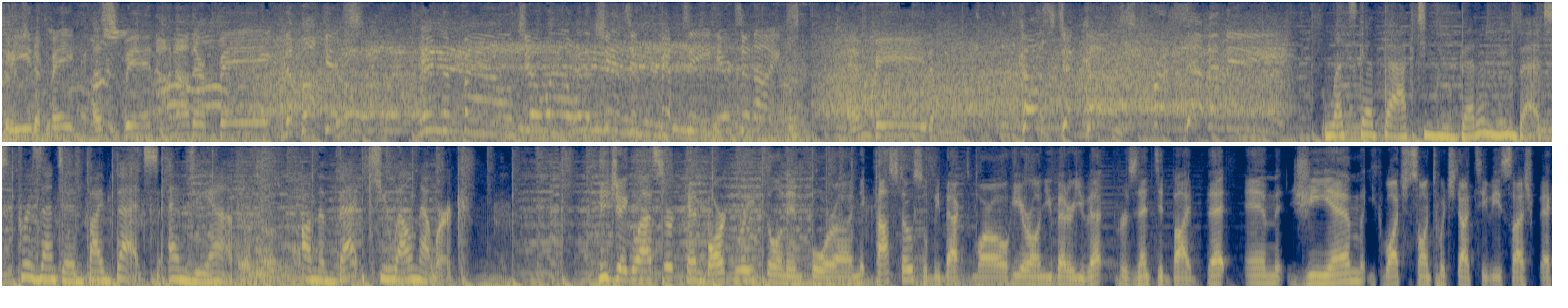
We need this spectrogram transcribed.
Embiid a fake, a spin, another fake, the buckets, and the foul. Joel with a chance at 50 here tonight. Embiid, coast to coast for 70. Let's get back to You Better You Bet, presented by Bet MGM on the BetQL network. PJ Glasser, Ken Barkley filling in for uh, Nick Kostos. We'll be back tomorrow here on You Better You Bet, presented by BetMGM. You can watch us on twitch.tv slash BetQL,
